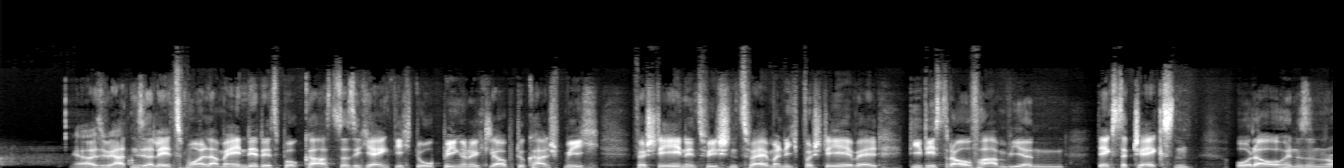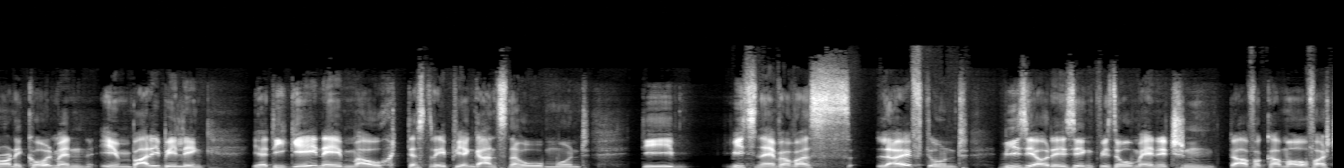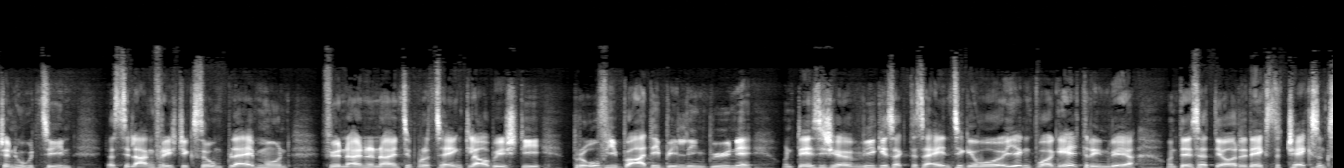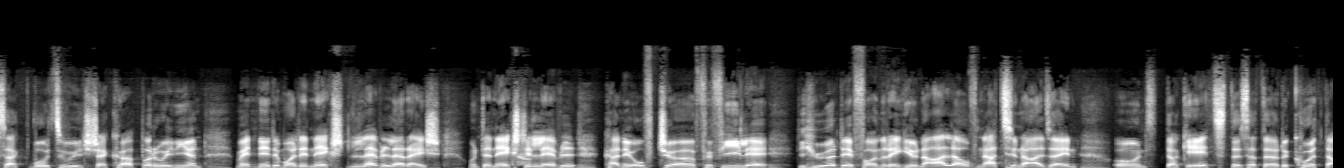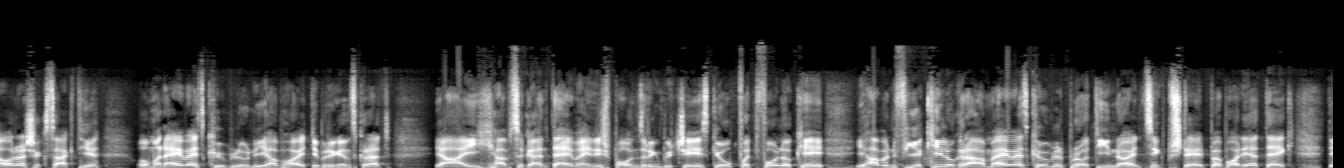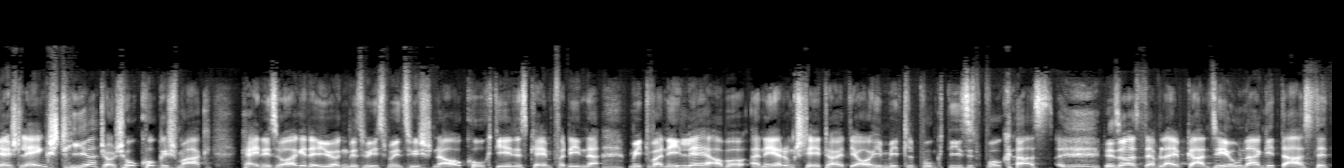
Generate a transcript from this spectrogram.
Ja, also wir hatten es ja letztes Mal am Ende des Podcasts, dass ich eigentlich Doping und ich glaube, du kannst mich verstehen, inzwischen zweimal nicht verstehe, weil die, die es drauf haben, wie ein Dexter Jackson oder auch ein Ronnie Coleman im Bodybuilding, ja, die gehen eben auch das Treppchen ganz nach oben und die wissen einfach, was läuft und wie sie auch das irgendwie so managen, davon kann man auch fast den Hut ziehen, dass sie langfristig gesund bleiben und für 99 Prozent, glaube ich, ist die Profi-Bodybuilding-Bühne und das ist ja, wie gesagt, das Einzige, wo irgendwo ein Geld drin wäre. Und das hat ja auch der Dexter Jackson gesagt, wozu willst du deinen Körper ruinieren, wenn du nicht einmal den nächsten Level erreichst. Und der nächste Level kann ja oft schon für viele die Hürde von regional auf national sein. Und da geht's, das hat der Kurt Taurer schon gesagt hier, um einen Eiweißkübel. Und ich habe heute übrigens gerade ja, ich habe sogar einen Teil meines Sponsoring-Budgets geopfert. Voll okay. Ich habe einen 4 Kilogramm Eiweißkübel Protein 90 bestellt bei Body Attack. Der ist längst hier. Schau, Schokogeschmack. Keine Sorge, der Jürgen, das wissen wir inzwischen auch, kocht jedes Kämpferdiener mit Vanille. Aber Ernährung steht heute auch im Mittelpunkt dieses Podcasts. Das heißt, der bleibt ganz unangetastet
